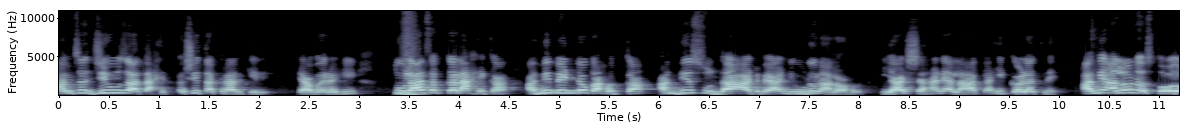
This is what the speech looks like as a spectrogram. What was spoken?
आमचं जीव जात आहेत अशी तक्रार केली. त्यावरही तुला अक्कल आहे का? आम्ही बिनडोक आहोत का? आम्ही सुद्धा आठ वेळा निवडून आलो आहोत. या शहाण्याला काही कळत नाही. आम्ही आलो नसतो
